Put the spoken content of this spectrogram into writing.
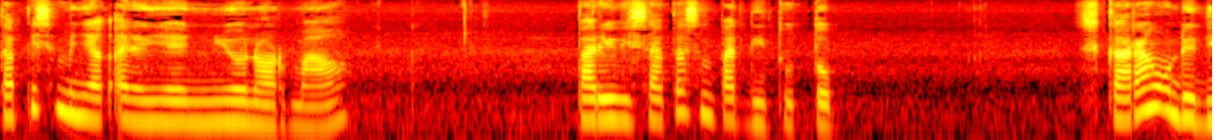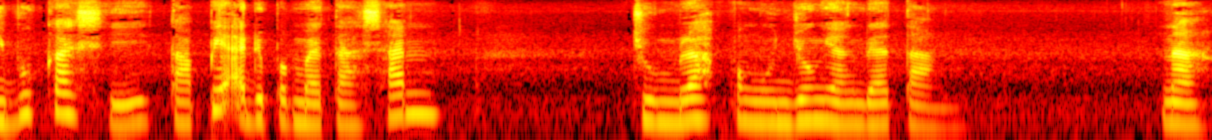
Tapi semenjak adanya new normal, pariwisata sempat ditutup. Sekarang udah dibuka sih, tapi ada pembatasan jumlah pengunjung yang datang. Nah,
